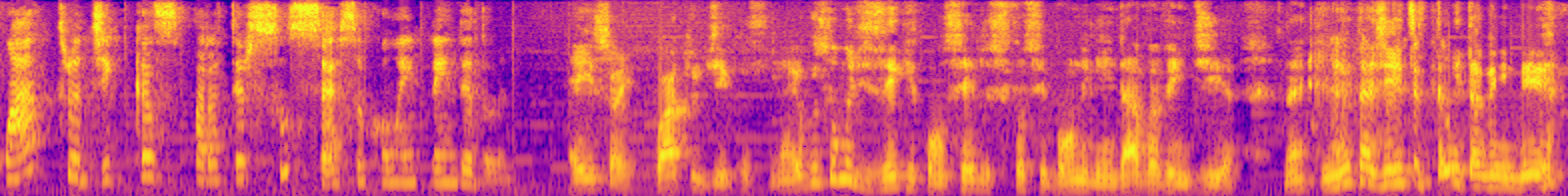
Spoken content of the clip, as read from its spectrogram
quatro dicas para ter sucesso como empreendedor. É isso aí, quatro dicas. Né? Eu costumo dizer que conselho, se fosse bom, ninguém dava, vendia. Né? E muita gente tenta vender,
